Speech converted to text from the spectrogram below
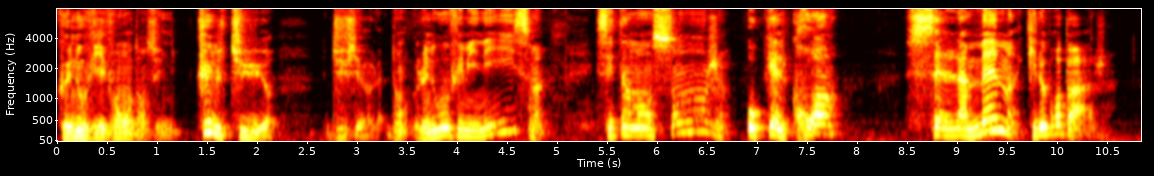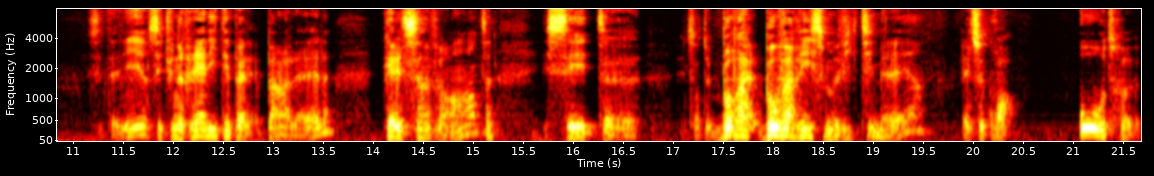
que nous vivons dans une culture du viol. Donc le nouveau féminisme, c'est un mensonge auquel croient celle-là même qui le propage. C'est-à-dire, c'est une réalité parallèle qu'elle s'invente. C'est euh, une sorte de bovarisme victimaire. Elles se croient autres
